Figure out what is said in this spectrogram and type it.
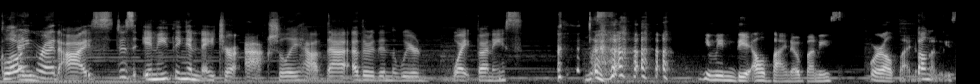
glowing and, red eyes. Does anything in nature actually have that other than the weird white bunnies? you mean the albino bunnies? Or albino Bun- bunnies?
